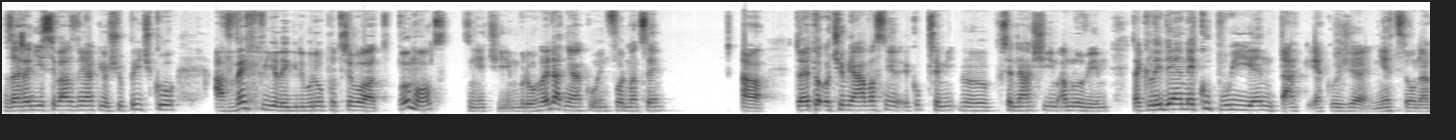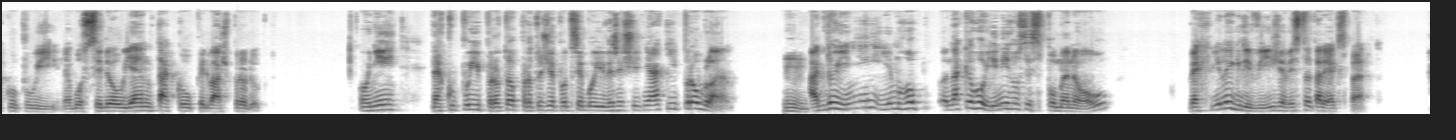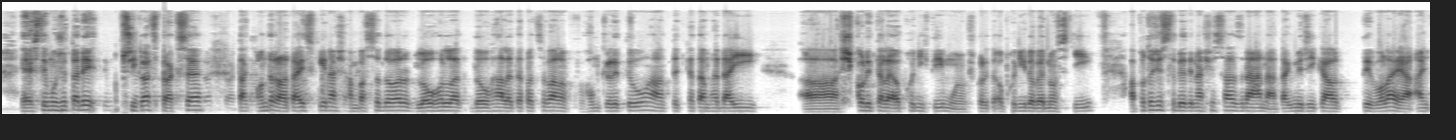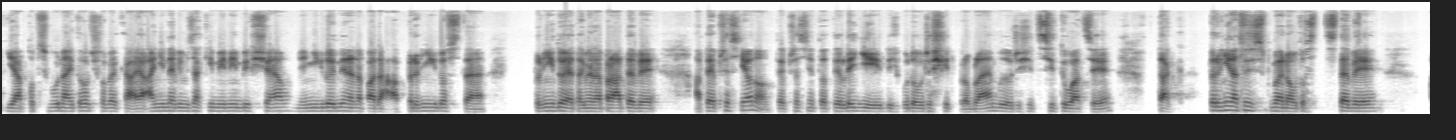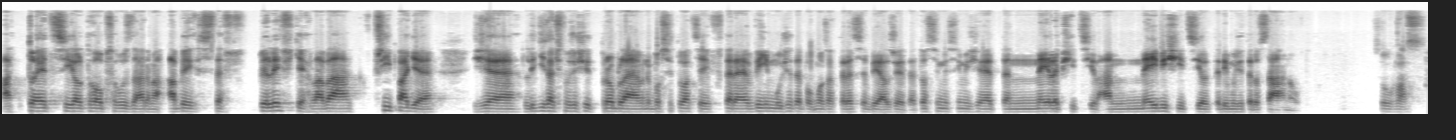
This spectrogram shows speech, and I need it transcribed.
Zařadí si vás do nějakého šuplíčku a ve chvíli, kdy budou potřebovat pomoc s něčím, budou hledat nějakou informaci a to je to, o čem já vlastně jako přemý, eh, přednáším a mluvím, tak lidé nekupují jen tak, jakože něco nakupují, nebo si jdou jen tak koupit váš produkt. oni nakupují proto, protože potřebují vyřešit nějaký problém. Hmm. A kdo jiný jim ho, na koho jiného si vzpomenou ve chvíli, kdy ví, že vy jste tady expert. Já jestli můžu tady příklad z praxe, tak Ondra Latajský, náš ambasador, dlouho let, dlouhá leta pracoval v Homekreditu a teďka tam hledají školitele obchodních týmů, školitele obchodních dovedností. A protože sledujete naše sál z rána, tak mi říkal, ty vole, já, já potřebuji najít toho člověka, já ani nevím, za kým jiným bych šel, mě nikdo jiný nenapadá. A první, kdo jste, první, kdo je, tak mi napadáte vy. A to je přesně ono, to je přesně to. Ty lidi, když budou řešit problém, budou řešit situaci, tak první, na co si vzpomenou, to jste vy, a to je cíl toho obsahu zdarma, abyste byli v těch hlavách v případě, že lidi začnou řešit problém nebo situaci, v které vy můžete pomoct a které se vyjadřujete. To si myslím, že je ten nejlepší cíl a nejvyšší cíl, který můžete dosáhnout. Souhlas.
